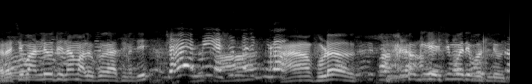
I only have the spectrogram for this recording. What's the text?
रशी बांधली होती ना मालुका आतमध्ये हा पुढं. एसी मध्ये बसली होती.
